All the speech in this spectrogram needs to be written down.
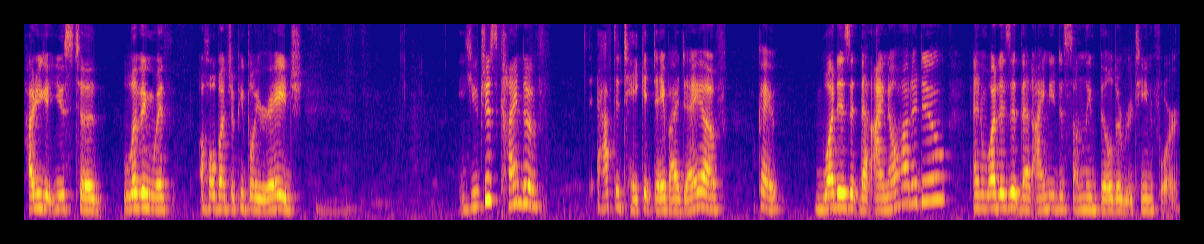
how do you get used to living with a whole bunch of people your age? You just kind of have to take it day by day of okay, what is it that I know how to do? And what is it that I need to suddenly build a routine for?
